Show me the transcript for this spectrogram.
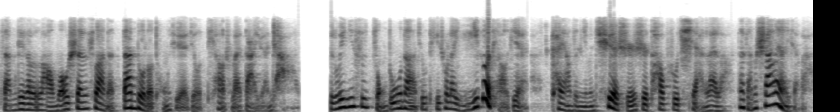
咱们这个老谋深算的丹多罗同学就跳出来打圆场。这个威尼斯总督呢就提出来一个条件，看样子你们确实是掏不出钱来了。那咱们商量一下吧。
